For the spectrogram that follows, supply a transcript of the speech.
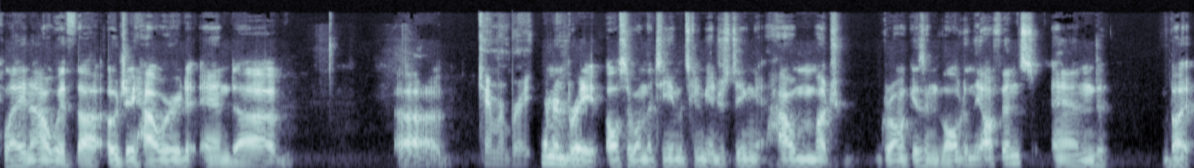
play now with uh, OJ Howard and uh, uh, Cameron Brate. Cameron Brate also on the team. It's going to be interesting how much Gronk is involved in the offense, and but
